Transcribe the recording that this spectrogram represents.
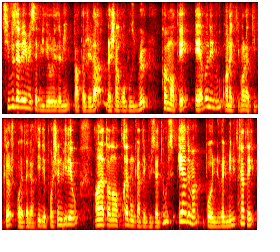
Si vous avez aimé cette vidéo les amis, partagez-la, lâchez un gros pouce bleu, commentez et abonnez-vous en activant la petite cloche pour être averti des prochaines vidéos. En attendant, très bon quintet plus à tous et à demain pour une nouvelle Minute Quintet.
